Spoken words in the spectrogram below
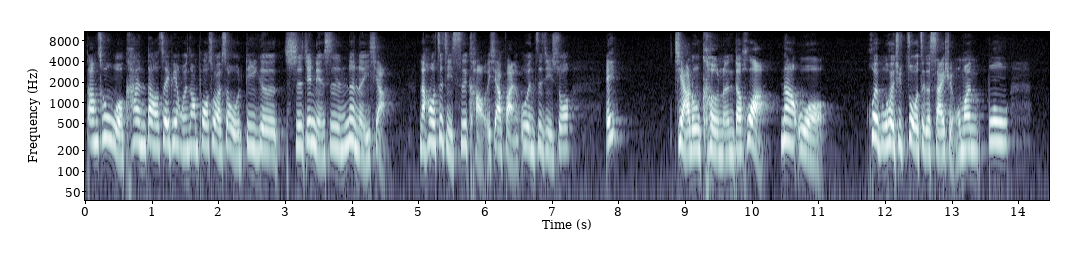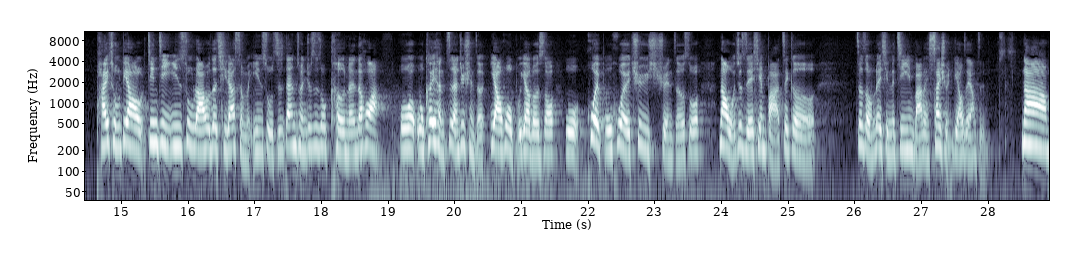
当初我看到这篇文章播出来的时候，我第一个时间点是愣了一下，然后自己思考一下，反问自己说：“哎，假如可能的话，那我会不会去做这个筛选？我们不排除掉经济因素啦，或者其他什么因素，只是单纯就是说可能的话，我我可以很自然去选择要或不要的时候，我会不会去选择说，那我就直接先把这个这种类型的基因把它给筛选掉，这样子，那。”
